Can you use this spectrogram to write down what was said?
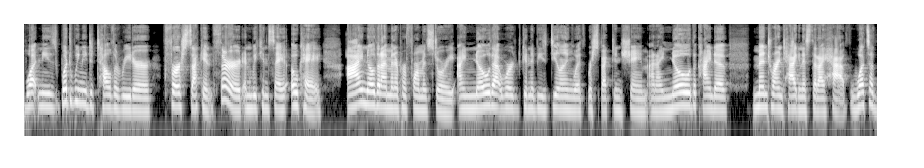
what needs, what do we need to tell the reader first, second, third, and we can say, okay, I know that I'm in a performance story. I know that we're going to be dealing with respect and shame, and I know the kind of mentor antagonist that I have? What's a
